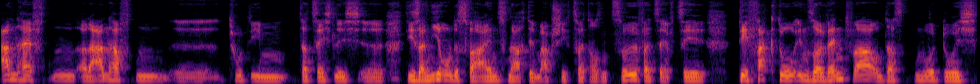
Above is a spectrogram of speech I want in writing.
anheften oder anhaften äh, tut ihm tatsächlich äh, die Sanierung des Vereins nach dem Abstieg 2012, als der FC de facto insolvent war und das nur durch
